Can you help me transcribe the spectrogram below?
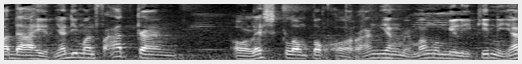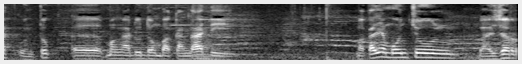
pada akhirnya dimanfaatkan oleh sekelompok orang yang memang memiliki niat untuk eh, mengadu dombakan tadi. Makanya muncul buzzer.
